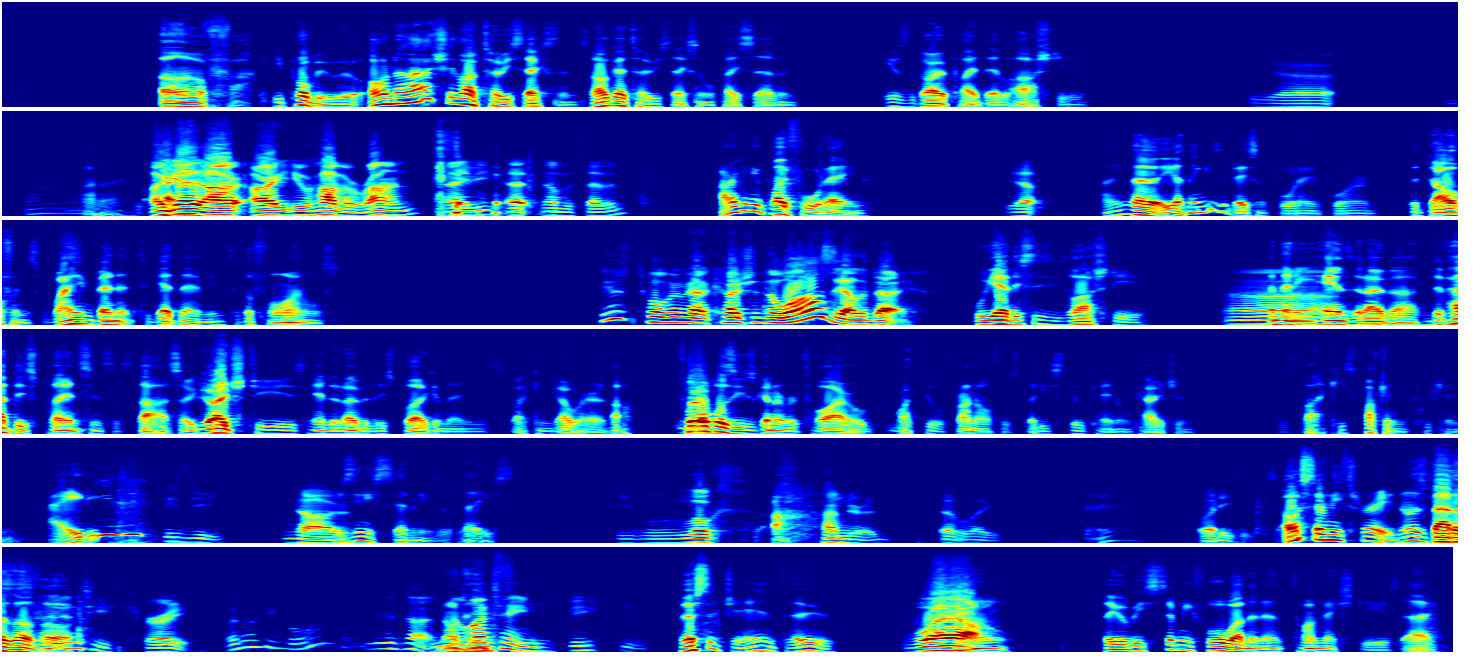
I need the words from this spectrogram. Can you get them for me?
Oh fuck, he probably will. Oh no, I actually like Toby Sexton, so I'll go Toby Sexton will play seven. He was the guy who played there last year. Yeah. I don't know. He I played- get. I, I, he'll have a run maybe at number seven. I reckon he play fourteen. Yeah. I think that I think he's a decent fourteen for him. The Dolphins, Wayne Bennett to get them into the finals. He was talking about coaching the Wires the other day. Well, yeah, this is his last year. and then Uh, he hands it over. They've had this plan since the start. So he coached two years, handed over this bloke, and then he's like can go wherever. Talk was he was going to retire or like do a front office, but he's still keen on coaching, which is like he's fucking pushing eighty. Is he? Is he? No. He's in his seventies at least. He looks a hundred at least. What is he? Oh, 73. Not as bad as I thought. Seventy-three. When was he born? What year is that? 1950. First of Jan too. Wow. Young. So he'll be seventy four by the ne- time next year. So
